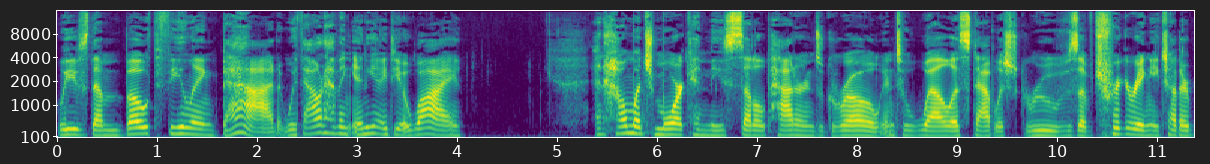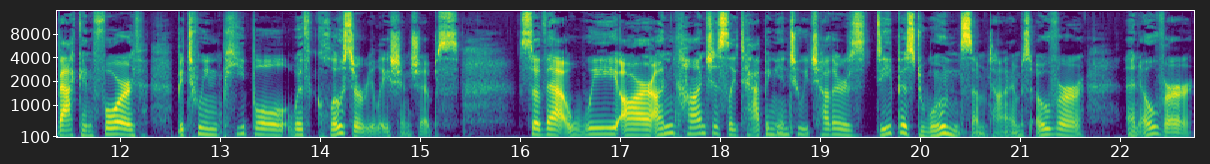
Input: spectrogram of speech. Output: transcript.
leaves them both feeling bad without having any idea why. And how much more can these subtle patterns grow into well established grooves of triggering each other back and forth between people with closer relationships? so that we are unconsciously tapping into each other's deepest wounds sometimes over and over.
